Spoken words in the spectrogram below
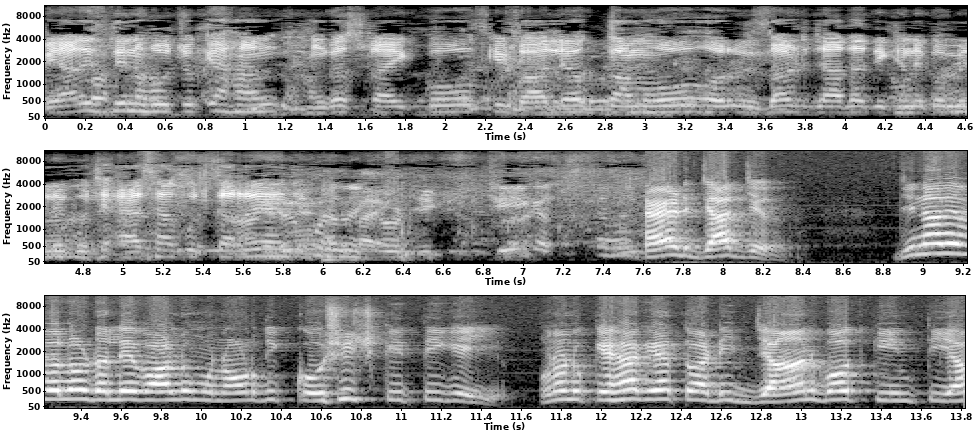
बयालीस दिन हो चुके हैं हंग- हंगर स्ट्राइक को कि डायलॉग कम हो और रिजल्ट ज्यादा दिखने को मिले कुछ ऐसा कुछ कर रहे हैं ठीक है ਹੈਡ ਜੱਜ ਜਿਨ੍ਹਾਂ ਦੇ ਵੱਲੋਂ ਡੱਲੇਵਾਲ ਨੂੰ ਮਨਾਉਣ ਦੀ ਕੋਸ਼ਿਸ਼ ਕੀਤੀ ਗਈ ਉਹਨਾਂ ਨੂੰ ਕਿਹਾ ਗਿਆ ਤੁਹਾਡੀ ਜਾਨ ਬਹੁਤ ਕੀਮਤੀ ਆ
